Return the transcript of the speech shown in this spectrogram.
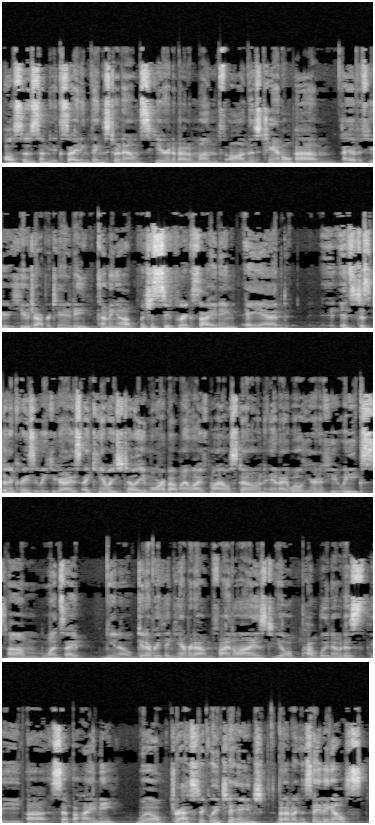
also some exciting things to announce here in about a month on this channel. Um, I have a huge opportunity coming up, which is super exciting. And it's just been a crazy week, you guys. I can't wait to tell you more about my life milestone, and I will here in a few weeks. Um, once I you know, get everything hammered out and finalized, you'll probably notice the uh, set behind me will drastically change, but I'm not gonna say anything else.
